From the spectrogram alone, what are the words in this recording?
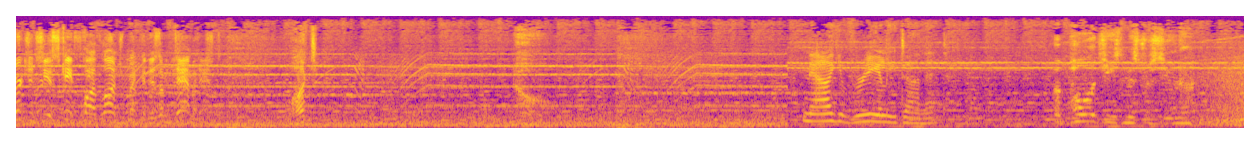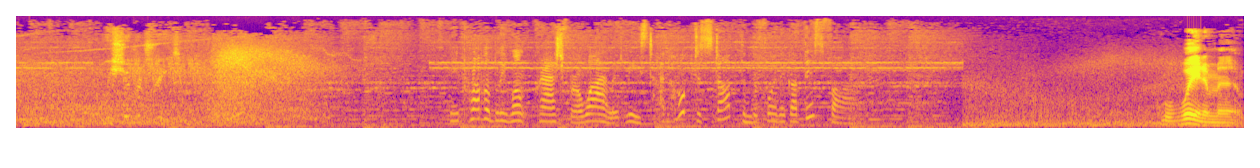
Emergency escape pod launch mechanism damaged. What? No. Now you've really done it. Apologies, Mistress Yuna. We should retreat. They probably won't crash for a while at least. I'd hoped to stop them before they got this far. Well, wait a minute.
